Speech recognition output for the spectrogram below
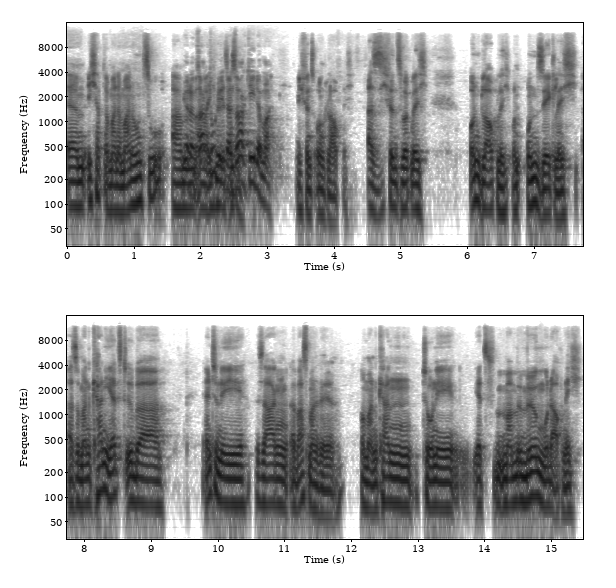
Ähm, ich habe da meine Meinung zu. Ähm, ja, dann sag, du, dann erstmal, sagt jeder mal. Ich finde es unglaublich. Also ich finde es wirklich unglaublich und unsäglich. Also man kann jetzt über Anthony sagen, was man will. Und man kann Tony jetzt mal mögen oder auch nicht.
